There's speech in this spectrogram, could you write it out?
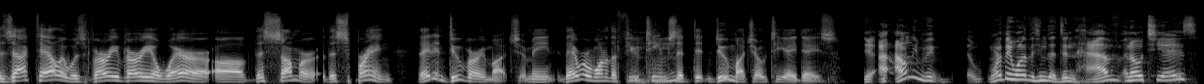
Zac Taylor was very, very aware of this summer, this spring. They didn't do very much. I mean, they were one of the few teams mm-hmm. that didn't do much OTA days. Yeah, I, I don't even think weren't they one of the teams that didn't have an OTAs?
